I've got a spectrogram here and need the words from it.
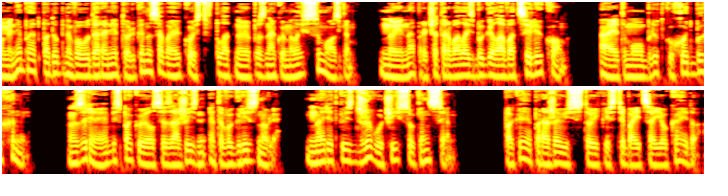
У меня бы от подобного удара не только носовая кость вплотную познакомилась с мозгом, но и напрочь оторвалась бы голова целиком, а этому ублюдку хоть бы хны. Зря я беспокоился за жизнь этого грязнуля, на редкость живучий сукин сын. Пока я поражаюсь стойкости бойца Йокайдо,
